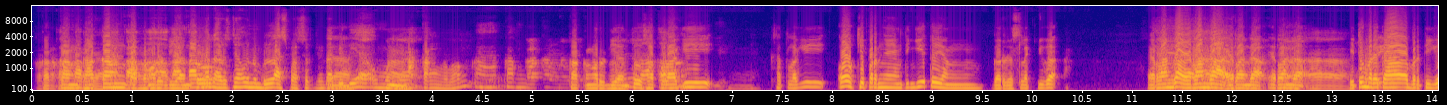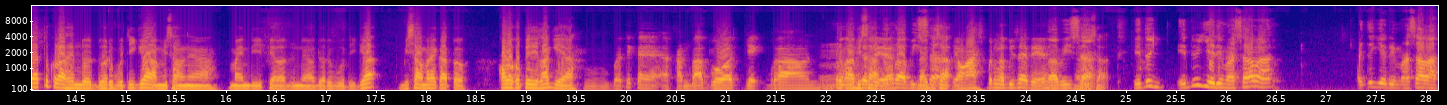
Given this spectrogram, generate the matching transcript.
Kakang. Kakang ya. Kakang Kakang Rudianto. Kakang kan harusnya U16 masuknya, tapi Ya. dia umurnya Kakang memang kakang. Kakang Rudianto satu Kakang. lagi satu lagi oh kipernya yang tinggi itu yang Garuda Select juga. Erlangga, Erlangga, Erlangga, Erlangga. Ah. Itu mereka bertiga tuh kelahiran du- 2003 misalnya main di Piala Dunia 2003 bisa mereka tuh. Kalau kepilih lagi ya, Hmm, berarti kayak akan Bagot, Jack Brown, Hmm, Itu nggak bisa. tuh ya. Itu nggak bisa. Bisa. Yang husband nggak bisa deh ya. Nggak bisa. bisa. Itu itu jadi masalah. Itu jadi masalah.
